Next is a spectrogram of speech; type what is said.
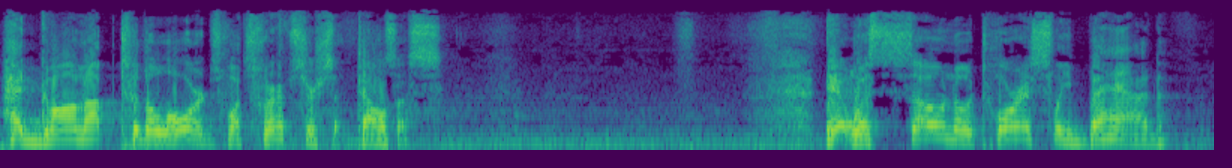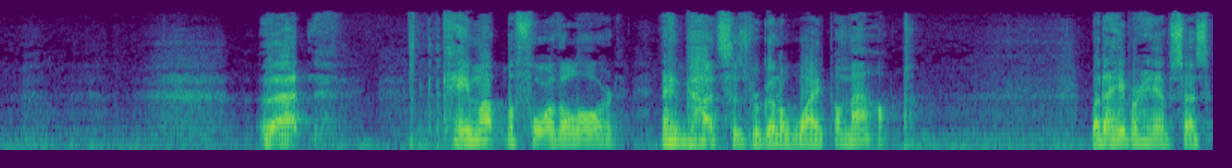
had gone up to the Lord's, what Scripture tells us. It was so notoriously bad that came up before the Lord. And God says, We're going to wipe them out. But Abraham says,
